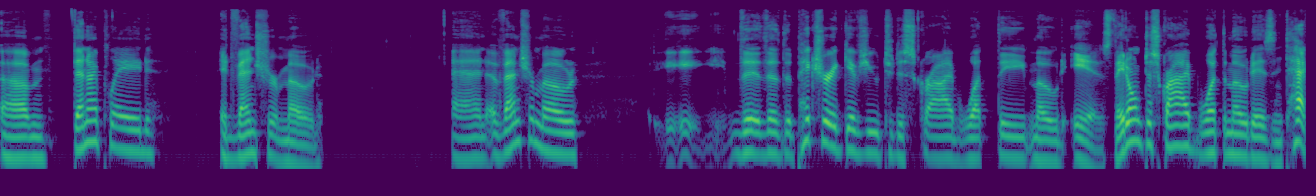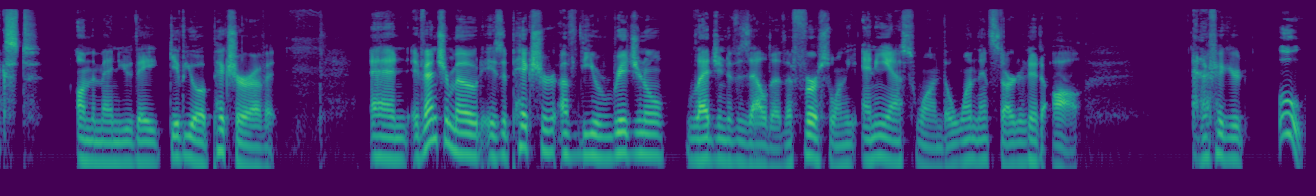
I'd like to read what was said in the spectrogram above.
Um, then I played adventure mode. And adventure mode the, the the picture it gives you to describe what the mode is. They don't describe what the mode is in text on the menu. They give you a picture of it. And adventure mode is a picture of the original Legend of Zelda, the first one, the NES one, the one that started it all. And I figured, ooh,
